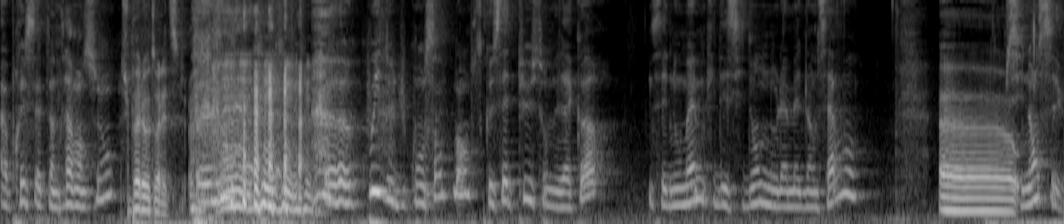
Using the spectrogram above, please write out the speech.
après cette intervention. Tu peux aller aux toilettes si tu veux. Euh. Euh, quid du consentement? Parce que cette puce, on est d'accord, c'est nous-mêmes qui décidons de nous la mettre dans le cerveau. Euh, Sinon, c'est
